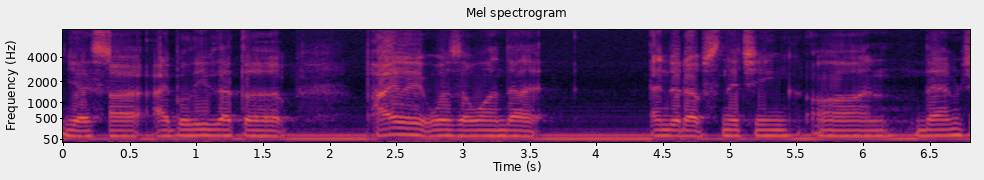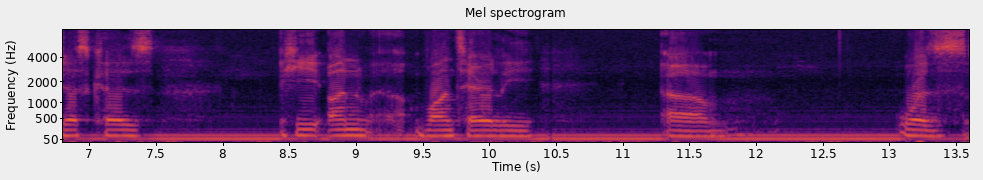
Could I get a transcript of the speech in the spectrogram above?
Yes, uh, I believe that the pilot was the one that ended up snitching on them just because he involuntarily um, was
